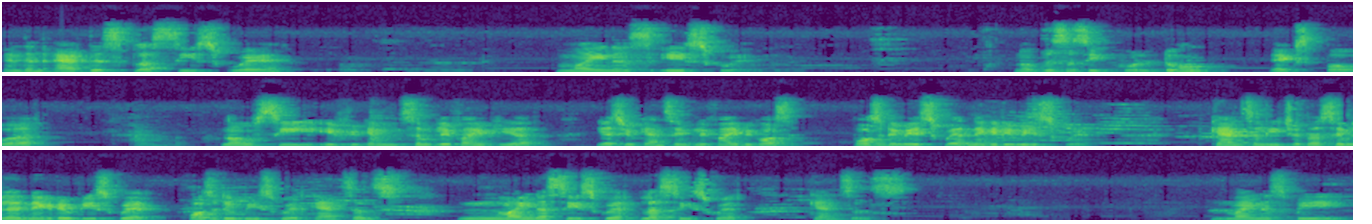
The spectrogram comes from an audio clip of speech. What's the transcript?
and then add this plus c square minus a square. Now this is equal to x power now see if you can simplify here. Yes you can simplify because positive a square negative a square. Cancel each other. Similarly negative b square positive b square cancels. Minus c square plus c square cancels. Minus b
